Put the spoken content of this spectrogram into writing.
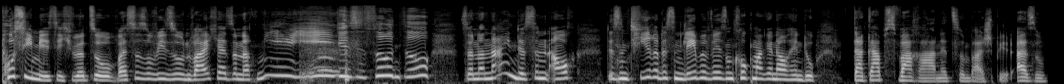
pussymäßig wird, so, weißt du, so wie so ein Weicher, so nach, "Nee, das ist so und so. Sondern nein, das sind auch, das sind Tiere, das sind Lebewesen. Guck mal genau hin, du. Da gab's Warane zum Beispiel. Also,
